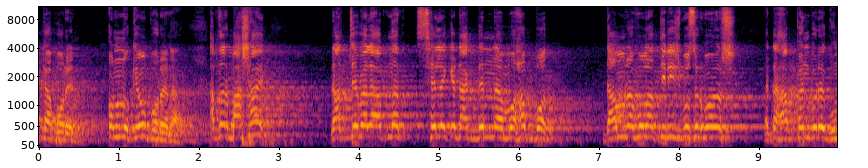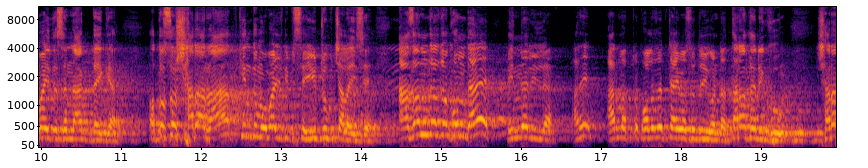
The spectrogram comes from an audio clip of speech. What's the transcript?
একা পড়েন, অন্য কেউ পড়ে না। আপনার বাসায় রাত্রেবেলা আপনার ছেলেকে ডাক দেন না, মোহাব্বত, দামরা বলা তিরিশ বছর বয়স। একটা হাফ প্যান্ট করে ঘুমাইতেছে নাক ডাইকা। অথচ সারা রাত কিন্তু মোবাইল টিপছে ইউটিউব চালাইছে। আজানটা যখন দেয় ইন্দালিল্লা আরে, আর মাত্র কলেজের টাইম আছে দুই ঘণ্টা, তাড়াতাড়ি ঘুম। সারা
